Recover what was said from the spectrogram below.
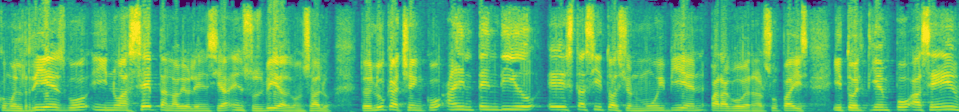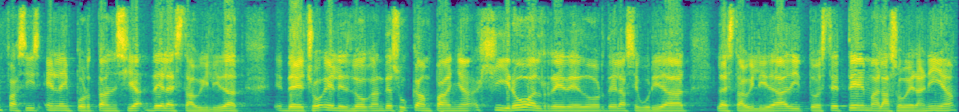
como el riesgo y no aceptan la violencia en sus vidas, Gonzalo. Entonces, Lukashenko ha entendido esta situación muy bien para gobernar su país y todo el tiempo hace énfasis en la importancia de la estabilidad. De hecho, el eslogan de su campaña giró alrededor de la seguridad, la estabilidad y todo este tema, la soberanía.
